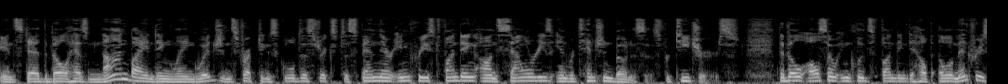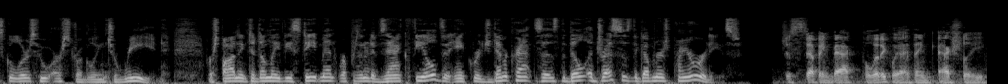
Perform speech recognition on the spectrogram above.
Instead, the bill has non-binding language instructing school districts to spend their increased funding on salaries and retention bonuses for teachers. The bill also includes funding to help elementary schoolers who are struggling to read. Responding to Dunleavy's statement, Representative Zach Fields, an Anchorage Democrat, says the bill addresses the governor's priorities. Just stepping back politically, I think actually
